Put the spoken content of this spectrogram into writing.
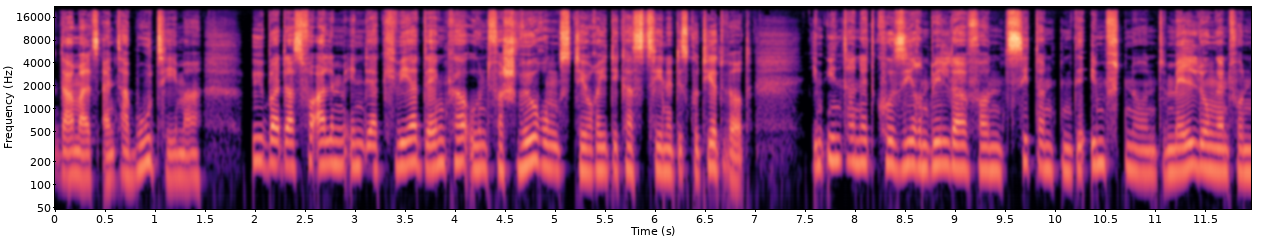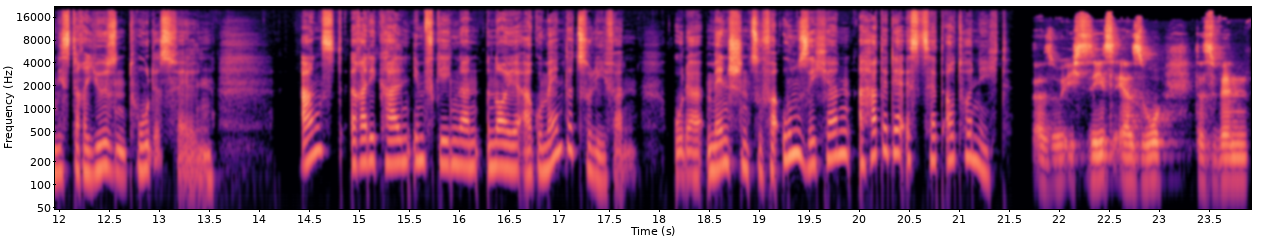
Damals ein Tabuthema, über das vor allem in der Querdenker- und Verschwörungstheoretiker-Szene diskutiert wird. Im Internet kursieren Bilder von zitternden Geimpften und Meldungen von mysteriösen Todesfällen. Angst, radikalen Impfgegnern neue Argumente zu liefern oder Menschen zu verunsichern, hatte der SZ-Autor nicht. Also ich sehe es eher so, dass wenn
